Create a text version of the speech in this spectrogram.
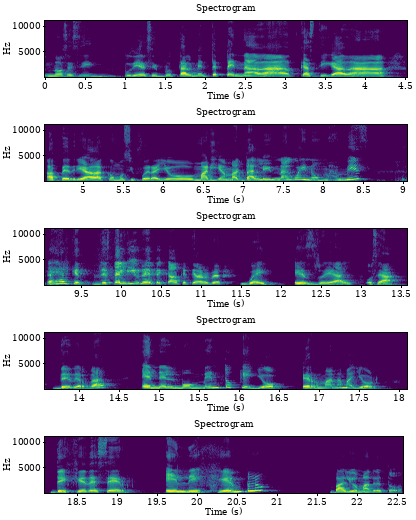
no sé si pudiera decir brutalmente penada, castigada, apedreada, como si fuera yo María Magdalena, güey, no mames. El que esté libre de pecado que tira beber, güey, es real. O sea, de verdad, en el momento que yo, hermana mayor, dejé de ser el ejemplo, valió madre todo.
